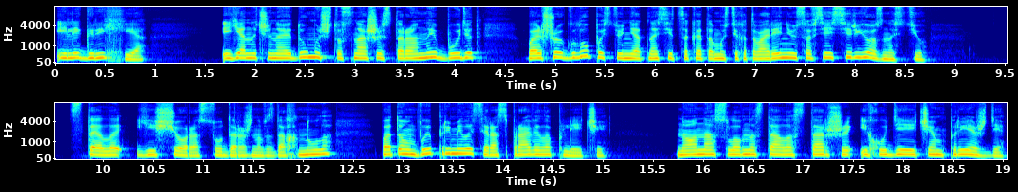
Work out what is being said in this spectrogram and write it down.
или грехе. И я начинаю думать, что с нашей стороны будет большой глупостью не относиться к этому стихотворению со всей серьезностью — Стелла еще раз судорожно вздохнула, потом выпрямилась и расправила плечи. Но она словно стала старше и худее, чем прежде,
